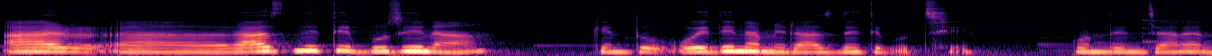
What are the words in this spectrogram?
আর রাজনীতি বুঝি না। কিন্তু ওই দিন আমি রাজনীতি বুঝছি। কোন দিন জানেন?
